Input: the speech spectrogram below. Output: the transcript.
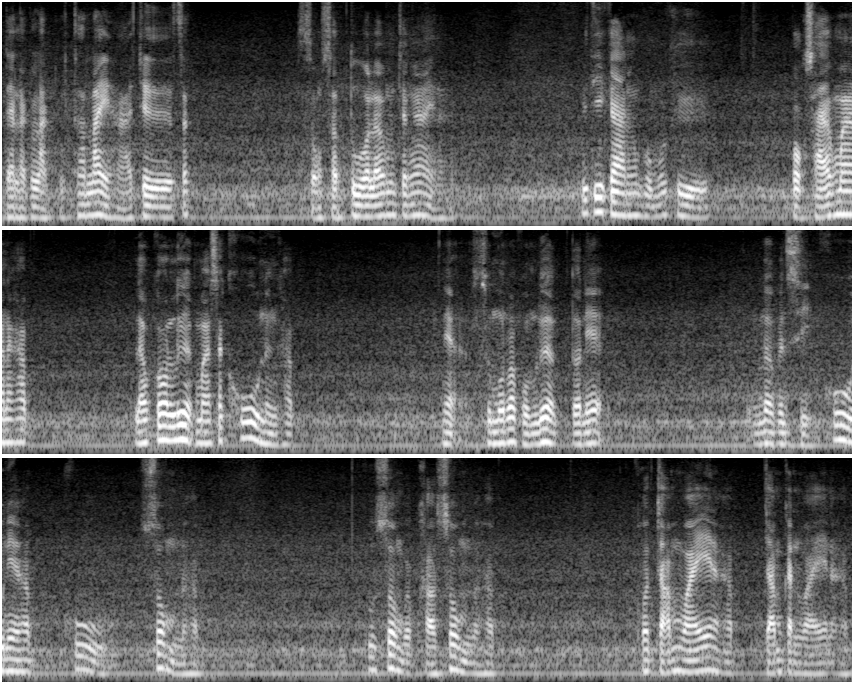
แต่หลักๆ ถ้าไล่หาเจอสัก สองสามตัวแล้วมันจะง่ายนะครับ วิธีการของผมก็คือปอกสายออกมานะครับ แล้วก็เลือกมาสักคู่หนึ่งครับ เนี่ยสมมุติว่าผมเลือกตัวนี้ผมเลือกเป็นสีคู่เนี่ยครับ คู่ส้มนะครับ คู่ส้มกับขาวส้มนะครับก็จำไว้นะครับจำกันไว้นะครับ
